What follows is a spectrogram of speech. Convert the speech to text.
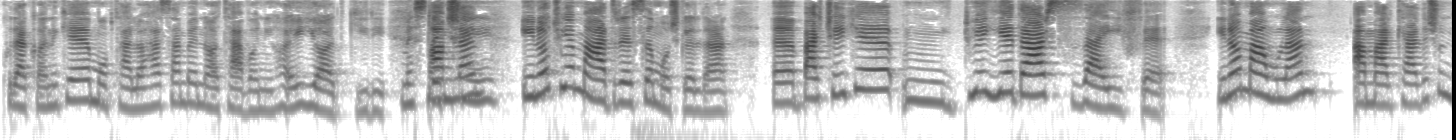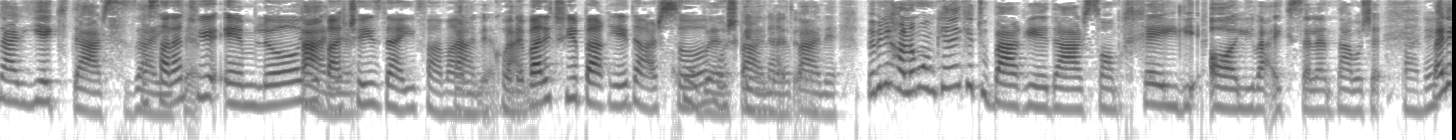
کودکانی که مبتلا هستن به ناتوانی های یادگیری. مثل چی؟ اینا توی مدرسه مشکل دارن. بچه‌ای که توی یه درس ضعیفه اینا معمولا عملکردشون در یک درس ضعیفه مثلا توی املا بله. یه بچه ضعیف عمل بله. می‌کنه بله. ولی توی بقیه درس ها مشکل بله. نداره بله. ببینید حالا ممکنه که تو بقیه درسام خیلی عالی و اکسلنت نباشه بله. ولی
